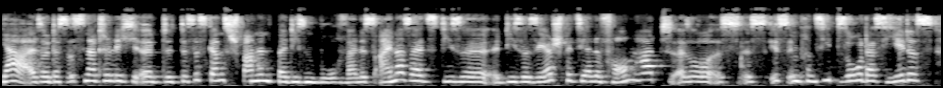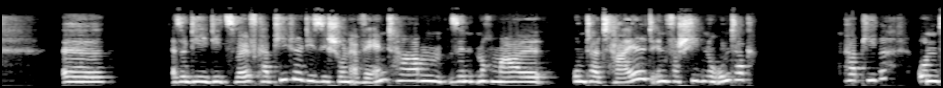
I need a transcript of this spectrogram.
Ja, also das ist natürlich, äh, das ist ganz spannend bei diesem Buch, weil es einerseits diese, diese sehr spezielle Form hat. Also es, es ist im Prinzip so, dass jedes, äh, also die, die zwölf Kapitel, die Sie schon erwähnt haben, sind nochmal unterteilt in verschiedene Unterkapitel und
